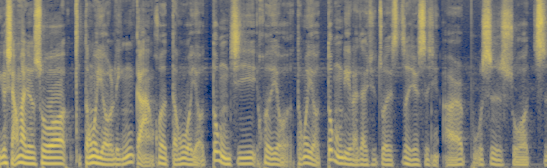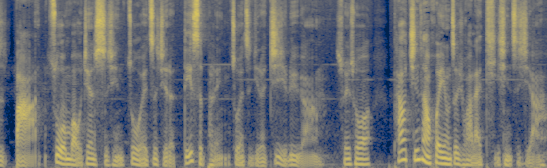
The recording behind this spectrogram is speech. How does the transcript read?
一个想法，就是说，等我有灵感，或者等我有动机，或者有等我有动力了再去做这些事情，而不是说只把做某件事情作为自己的 discipline，作为自己的纪律啊。所以说，他经常会用这句话来提醒自己啊。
